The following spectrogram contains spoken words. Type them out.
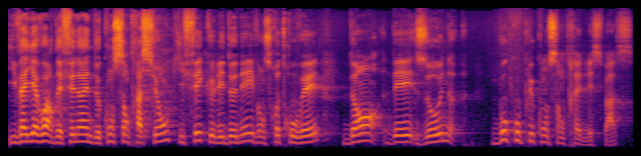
il va y avoir des phénomènes de concentration qui fait que les données vont se retrouver dans des zones beaucoup plus concentrées de l'espace,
